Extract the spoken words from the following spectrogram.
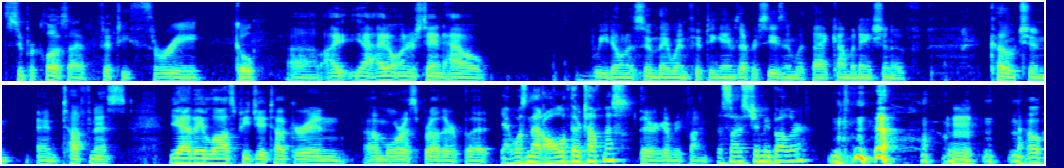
super close. I have 53. cool. Uh, I yeah, I don't understand how we don't assume they win 50 games every season with that combination of coach and and toughness. Yeah, they lost PJ Tucker and a Morris brother, but Yeah, wasn't that all of their toughness they're gonna be fine. besides Jimmy Butler? No,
